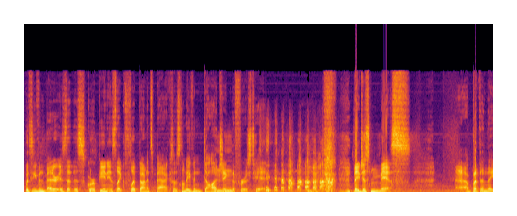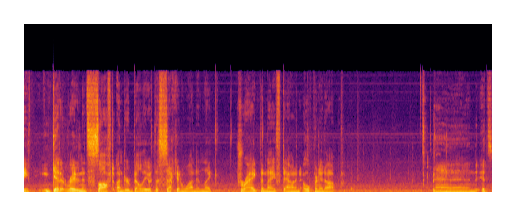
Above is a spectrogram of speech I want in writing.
what's even better is that this scorpion is like flipped on its back, so it's not even dodging the first hit. they just miss, uh, but then they get it right in its soft underbelly with the second one and like drag the knife down and open it up. And it's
